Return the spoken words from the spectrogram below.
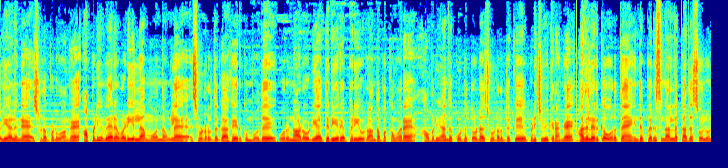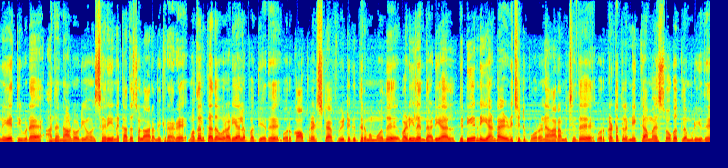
வெளியாளுங்க சுடப்படுவாங்க. அப்படியும் வேறு வழி இல்லாமல் வந்தவங்கள சுடுறதுக்காக இருக்கும்போது ஒரு நாடோடியா தெரிகிற பெரியவரும் அந்த பக்கம் வர அவரையும் அந்த கூட்டத்தோட சுடுறதுக்கு பிடிச்சு வைக்கிறாங்க. அதுல இருக்க ஒருத்தன் இந்த பெருசு நல்ல கதை சொல்லுன்னு ஏத்தி விட அந்த நாடோடியும் சரின்னு கதை சொல்ல ஆரம்பிக்கிறாரு. முதல் கதை ஒரு அடியால பத்தியது. ஒரு கார்ப்பரேட் ஸ்டாஃப் வீட்டுக்கு திரும்பும் போது வழியில இந்த அடியால் திடீர்னு ஏன்டா இடிச்சிட்டு போறேன்னு ஆரம்பிச்சது. ஒரு கட்டத்துல நிக்காம சோகத்துல முடியுது.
